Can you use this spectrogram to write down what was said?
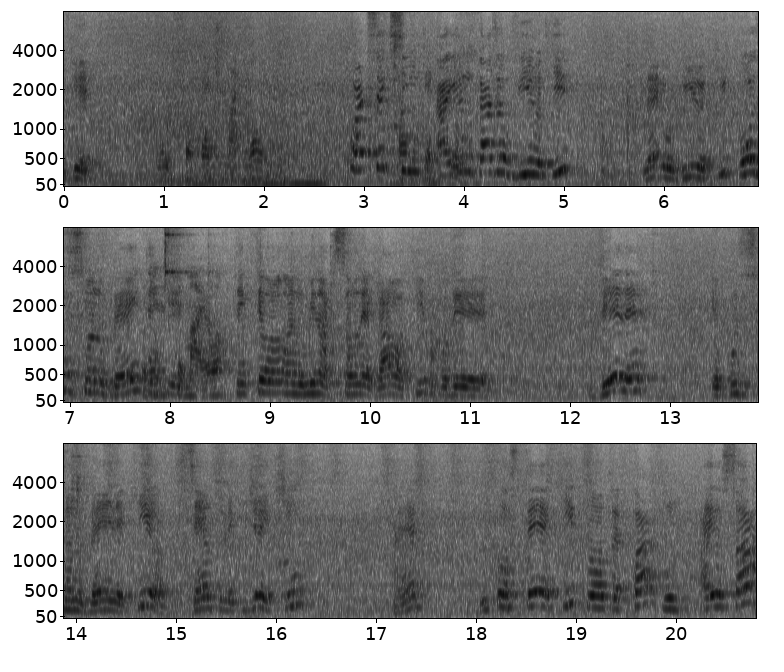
O quê? O soquete mais longo? Pode ser que sim. é Aí no caso eu viro aqui, né? Eu viro aqui, posiciono bem, tem que, ser maior? tem que ter uma iluminação legal aqui para poder ver, né? Eu posiciono bem ele aqui, ó, centro ele aqui direitinho, né? Encostei aqui, pronto, é papum. Aí eu só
